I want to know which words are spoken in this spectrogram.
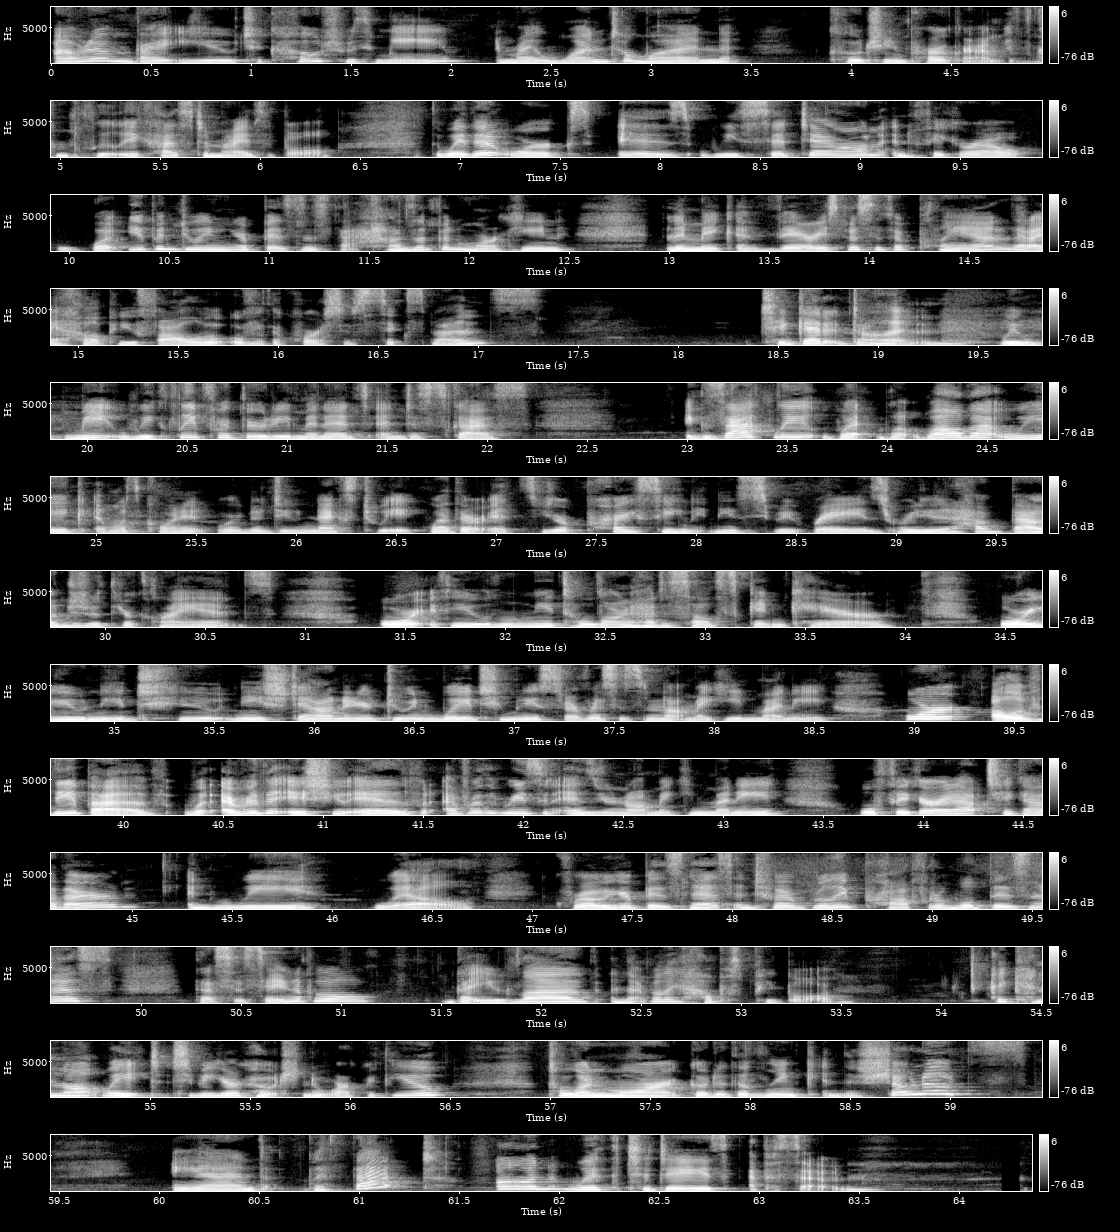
I want to invite you to coach with me in my one to one coaching program. It's completely customizable. The way that it works is we sit down and figure out what you've been doing in your business that hasn't been working, and then make a very specific plan that I help you follow over the course of six months to get it done. We meet weekly for 30 minutes and discuss exactly what went well that week and what's going to, we're going to do next week whether it's your pricing needs to be raised or you need to have boundaries with your clients or if you need to learn how to sell skincare, or you need to niche down and you're doing way too many services and not making money, or all of the above, whatever the issue is, whatever the reason is you're not making money, we'll figure it out together and we will grow your business into a really profitable business that's sustainable, that you love, and that really helps people. I cannot wait to be your coach and to work with you. To learn more, go to the link in the show notes and with that, on with today's episode.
